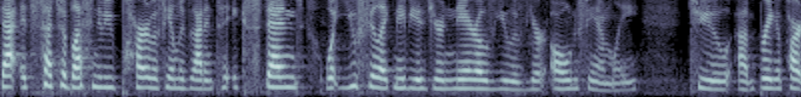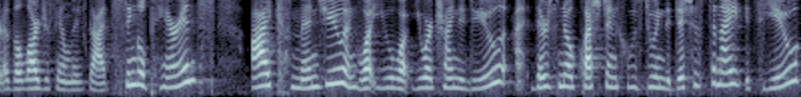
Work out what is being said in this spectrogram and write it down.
that it's such a blessing to be part of a family of God and to extend what you feel like maybe is your narrow view of your own family to um, bring a part of the larger family of God. Single parents, I commend you and what you, what you are trying to do. There's no question who's doing the dishes tonight. It's you.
